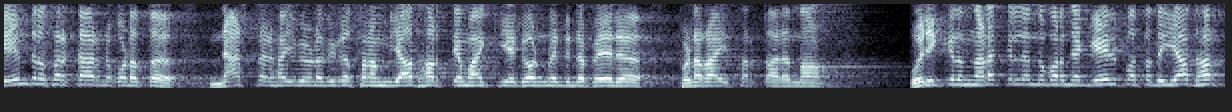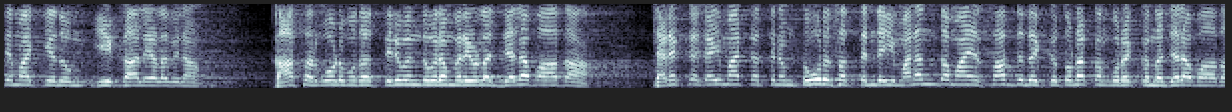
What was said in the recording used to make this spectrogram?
കേന്ദ്ര സർക്കാരിന് കൊടുത്ത് നാഷണൽ ഹൈവേയുടെ വികസനം യാഥാർത്ഥ്യമാക്കിയ ഗവൺമെന്റിന്റെ പേര് പിണറായി സർക്കാർ എന്നാണ്. ഒരിക്കലും നടക്കില്ലെന്ന് പറഞ്ഞ ഗെയിൽ പദ്ധതി യാഥാർത്ഥ്യമാക്കിയതും ഈ കാലയളവിലാണ്. കാസർഗോഡ് മുതൽ തിരുവനന്തപുരം വരെയുള്ള ജലപാത ചരക്ക് കൈമാറ്റത്തിനും ടൂറിസത്തിന്റെയും അനന്തമായ സാധ്യതയ്ക്ക് തുടക്കം കുറിക്കുന്ന ജലപാത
